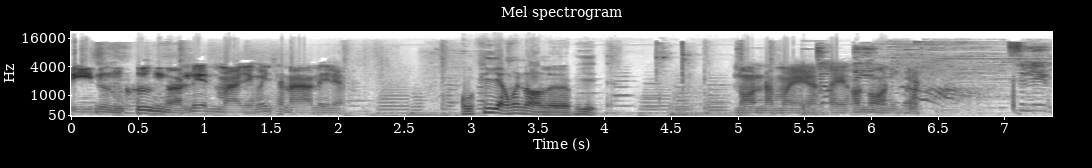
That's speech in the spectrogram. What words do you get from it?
ตีหนึ่งครึ่งอะเล่นมายังไม่ชนะเลยเนี่ย โอ้พี่ยังไม่นอนเลยเหรอพี่ นอนทำไมอะใครเขานอนกันสลิม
